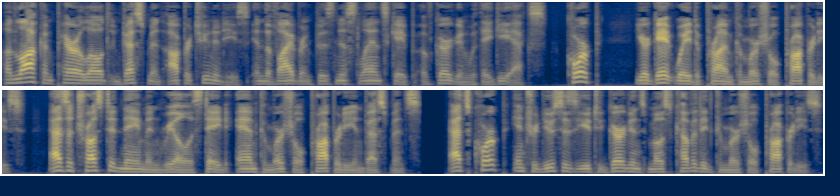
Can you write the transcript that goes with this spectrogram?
Unlock unparalleled investment opportunities in the vibrant business landscape of Gurgaon with ADX Corp, your gateway to prime commercial properties. As a trusted name in real estate and commercial property investments, ADX Corp introduces you to Gurgaon's most coveted commercial properties.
